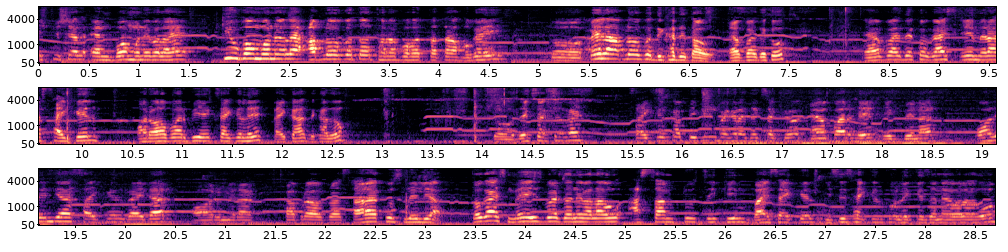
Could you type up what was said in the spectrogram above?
स्पेशल एंड बम होने वाला है। क्यों बम होने वाला है? आप लोगों को तो थोड़ा बहुत पता होगा ही। तो पहला आप लोगों को दिखा देता हूँ। यहाँ पर देखो। यहाँ पर देखो गाइस ये मेरा साइकिल और वहाँ पर भी एक साइकिल है। भाई का, दिखा दो। तो देख सकते हो गाइस साइकिल का पिकिंग वगैरह देख सकते हो। यहाँ पर है एक banner all India cycle rider और मेरा कपड़ा वपड़ा सारा कुछ ले लिया। तो गाइस मैं इस बार जाने वाला हूँ Assam to Sikkim by cycle इसी साइकिल को लेके जाने वाला हूँ।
